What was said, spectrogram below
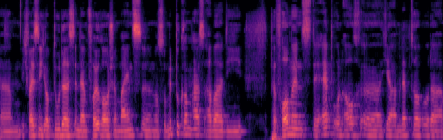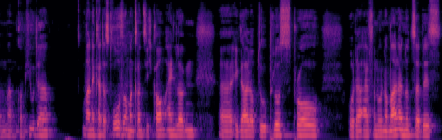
ähm, ich weiß nicht, ob du das in deinem Vollrausch in Mainz äh, noch so mitbekommen hast, aber die Performance der App und auch äh, hier am Laptop oder am, am Computer war eine Katastrophe. Man konnte sich kaum einloggen, äh, egal ob du Plus, Pro oder einfach nur normaler Nutzer bist.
